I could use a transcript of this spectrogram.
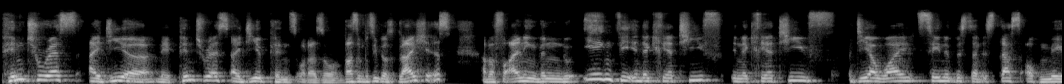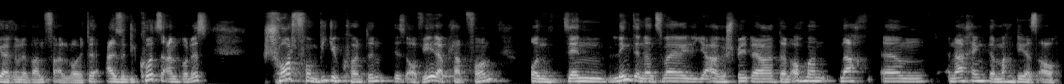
Pinterest Idea, nee, Pinterest Idea Pins oder so, was im Prinzip das gleiche ist, aber vor allen Dingen, wenn du irgendwie in der Kreativ, in der Kreativ DIY Szene bist, dann ist das auch mega relevant für alle Leute. Also die kurze Antwort ist, Shortform Video Content ist auf jeder Plattform und wenn LinkedIn dann zwei Jahre später dann auch mal nach, ähm, nachhängt, dann machen die das auch.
